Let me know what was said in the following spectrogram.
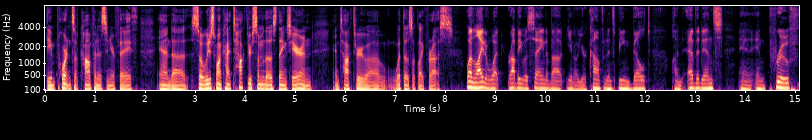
the importance of confidence in your faith. And uh, so we just want to kind of talk through some of those things here and and talk through uh, what those look like for us. Well, in light of what Robby was saying about you know your confidence being built on evidence and, and proof,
